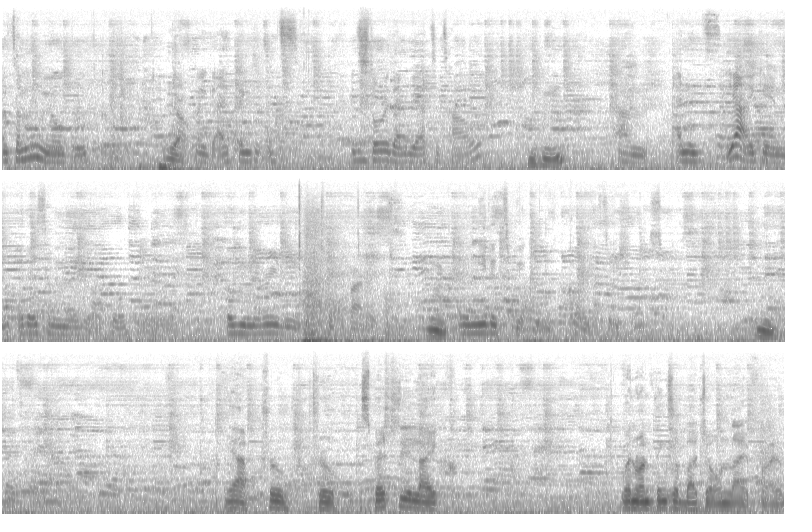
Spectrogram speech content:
It's something we all go through. Yeah. Like I think it's it's a story that we have to tell. Mm-hmm. Um, and it's yeah, again, it is something that we all go through, but we never really talk about it. Mm. And it needed to be a con- conversation. So Mm. that's what happened. Yeah, true, true. Especially like when one thinks about your own life, right?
